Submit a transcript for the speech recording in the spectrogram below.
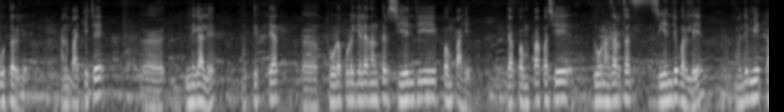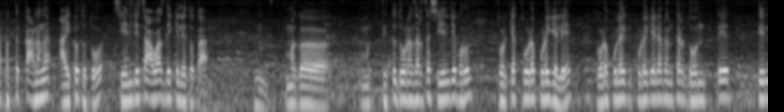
उतरले. आणि बाकीचे निघाले. मग तितक्यात थोडं पुढे गेल्यानंतर सी एन जी पंप आहे. त्या पंपापाशी दोन हजारचा सी एन जी भरले. म्हणजे मी का फक्त कानानं ऐकत होतो. सी एन जीचा आवाज देखील येत होता. मग मग तिथं दोन हजारचा सी एन जी भरून थोडक्यात थोडं पुढे गेले. थोडं पुढे पुढे गेल्यानंतर दोन ते तीन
